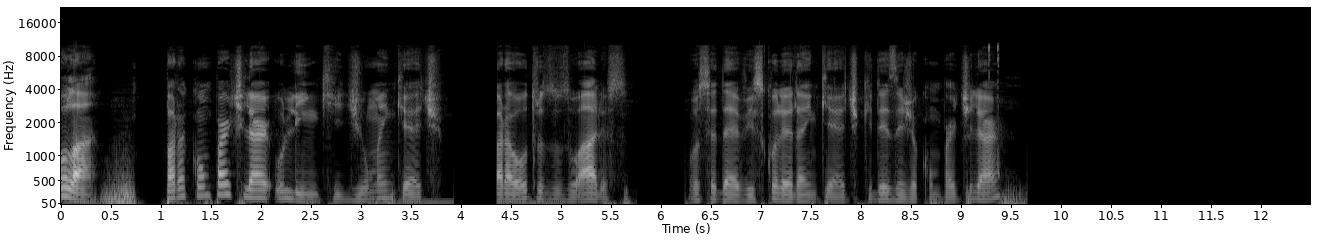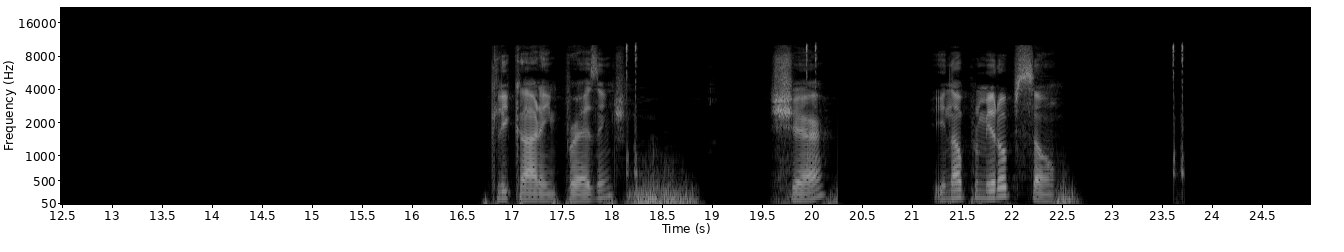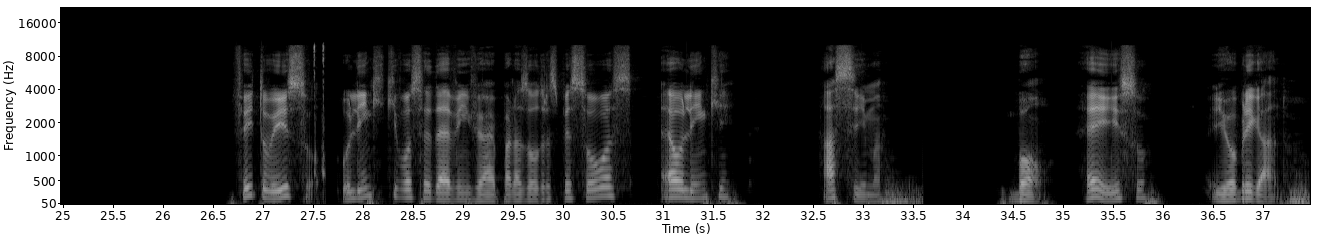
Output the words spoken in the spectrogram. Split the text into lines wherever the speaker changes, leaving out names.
Olá! Para compartilhar o link de uma enquete para outros usuários, você deve escolher a enquete que deseja compartilhar, clicar em Present, Share e na primeira opção. Feito isso, o link que você deve enviar para as outras pessoas é o link acima. Bom, é isso e obrigado.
